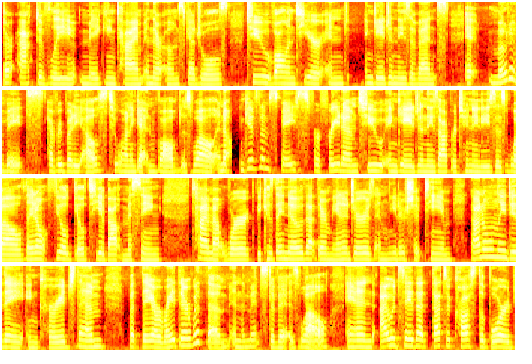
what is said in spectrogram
they're actively making time in their own schedules to volunteer and engage in these events, it motivates everybody else to want to get involved as well. And it gives them space for freedom to engage in these opportunities as well. They don't feel guilty about missing time at work because they know that their managers and leadership team not only do they encourage them, but they are right there with them in the midst of it as well. And I would say that that's across the board.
